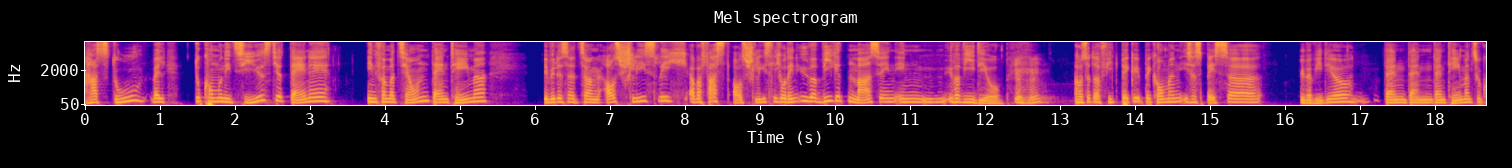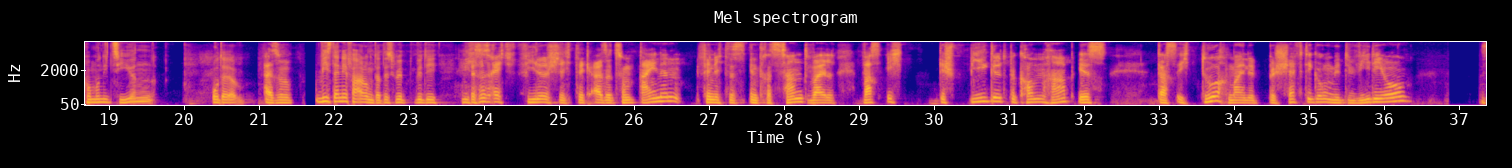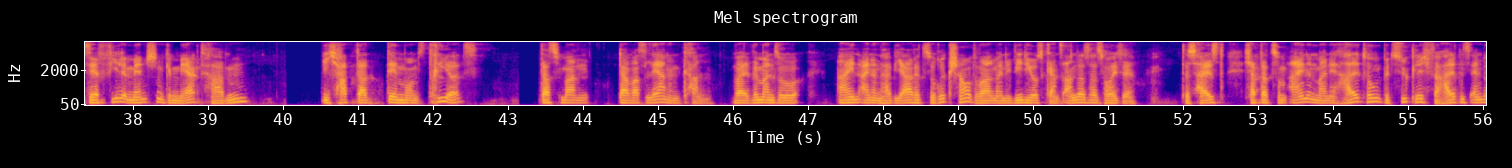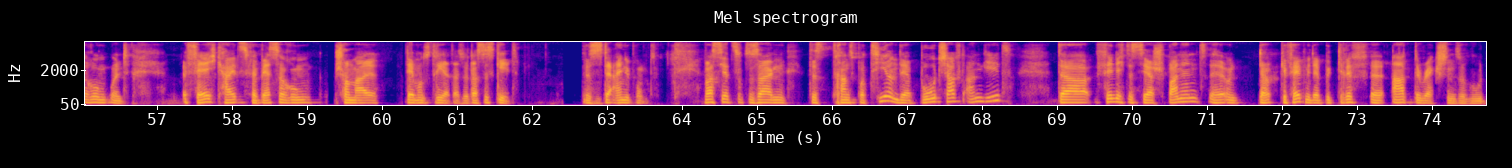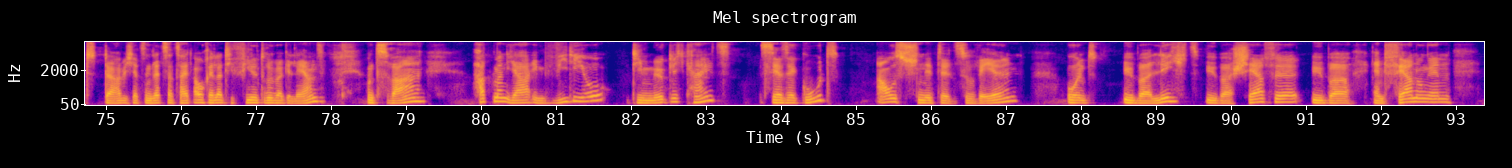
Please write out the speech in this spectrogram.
Hast du, weil du kommunizierst ja deine Information, dein Thema ich würde nicht sagen ausschließlich, aber fast ausschließlich oder in überwiegendem Maße in, in, über Video. Mhm. Hast du da Feedback bekommen? Ist es besser, über Video dein, dein, dein Thema zu kommunizieren? Oder also, wie ist deine Erfahrung da? Das würde würd ich nicht. Das ist recht vielschichtig. Also zum einen finde ich das interessant, weil was ich gespiegelt bekommen habe, ist, dass ich durch meine Beschäftigung mit Video sehr viele Menschen gemerkt haben, ich habe da demonstriert, dass man da was lernen kann. Weil wenn man so ein, eineinhalb Jahre zurückschaut, waren meine Videos ganz anders als heute. Das heißt, ich habe da zum einen meine Haltung bezüglich Verhaltensänderung und Fähigkeitsverbesserung schon mal demonstriert, also dass es geht. Das ist der eine Punkt. Was jetzt sozusagen das Transportieren der Botschaft angeht, da finde ich das sehr spannend äh, und da gefällt mir der Begriff äh, Art Direction so gut. Da habe ich jetzt in letzter Zeit auch relativ viel drüber gelernt. Und zwar hat man ja im Video die Möglichkeit, sehr, sehr gut Ausschnitte zu wählen und über Licht, über Schärfe, über Entfernungen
